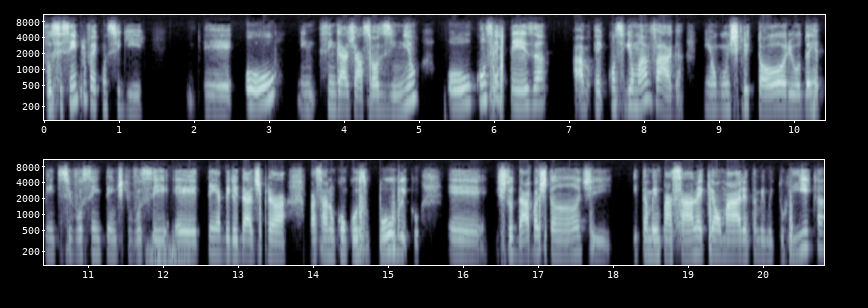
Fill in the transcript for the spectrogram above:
você sempre vai conseguir é, ou em, se engajar sozinho, ou com certeza a, é, conseguir uma vaga em algum escritório, ou de repente, se você entende que você é, tem habilidade para passar num concurso público, é, estudar bastante e, também passar, né, que é uma área também muito rica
